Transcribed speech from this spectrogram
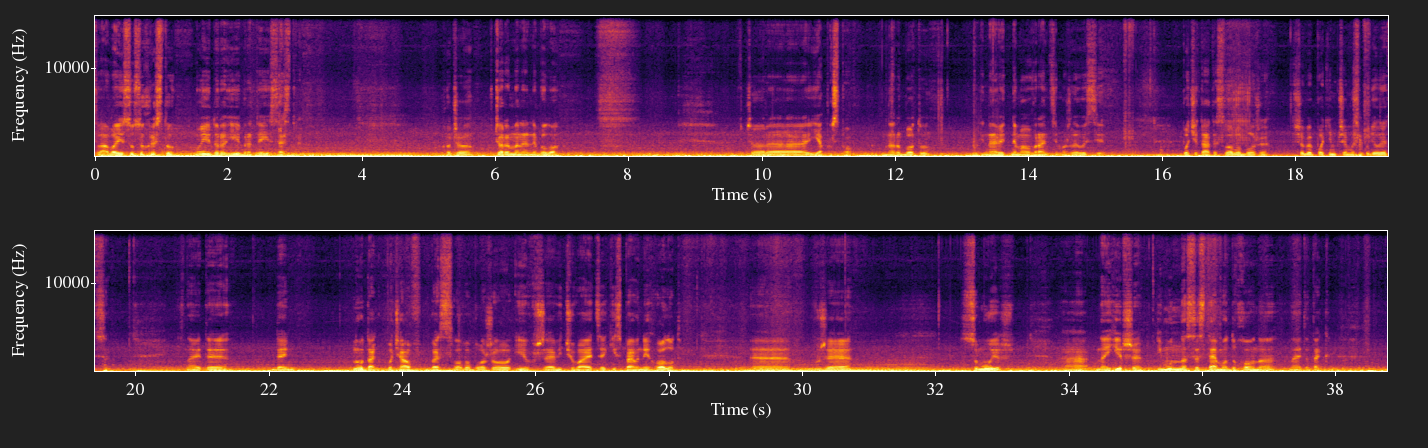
Слава Ісусу Христу, мої дорогі брати і сестри. Хочу, вчора мене не було. Вчора я проспав на роботу і навіть не мав вранці можливості почитати Слово Боже, щоб потім чимось поділитися. Знаєте, день, ну так, почав без Слова Божого і вже відчувається якийсь певний голод. Е, вже сумуєш. А найгірше імунна система духовна, знаєте, так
